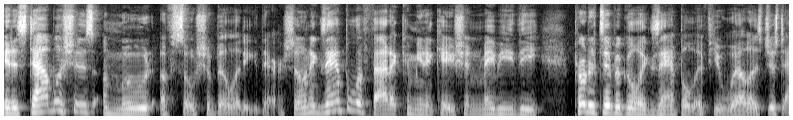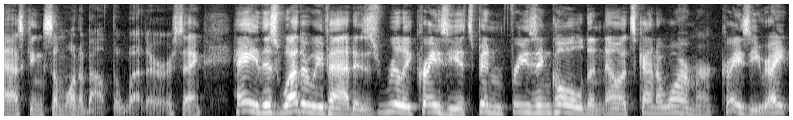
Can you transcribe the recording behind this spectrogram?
It establishes a mood of sociability there. So, an example of phatic communication, maybe the prototypical example, if you will, is just asking someone about the weather or saying, Hey, this weather we've had is really crazy. It's been freezing cold and now it's kind of warmer. Crazy, right?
